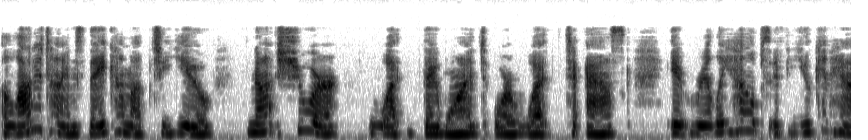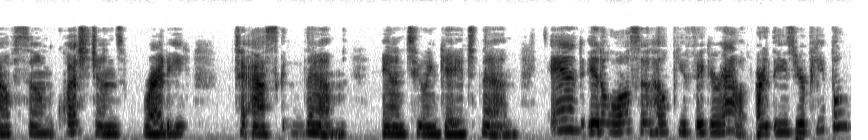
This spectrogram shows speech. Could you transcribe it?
a lot of times they come up to you not sure what they want or what to ask. It really helps if you can have some questions ready to ask them and to engage them. And it'll also help you figure out are these your people?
